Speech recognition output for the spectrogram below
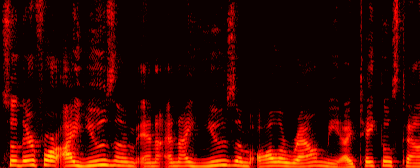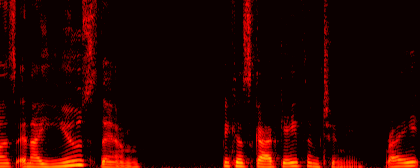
So therefore I use them and and I use them all around me. I take those talents and I use them because God gave them to me, right?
